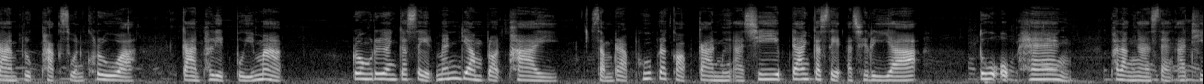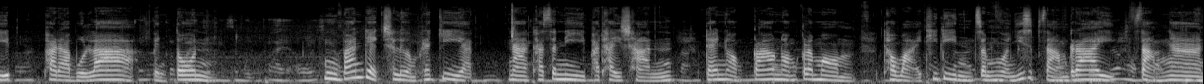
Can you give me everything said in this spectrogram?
การปลูกผักสวนครัว การผลิตปุ๋ยหมัก โรงเรือนเกษตรแม่นยำปลอดภัย สำหรับผู้ประกอบการมืออาชีพ ด้านเกษตรอัจฉริยะ ตู้อบแห้ง พลังงานแสงอาทิตย์ พาราโบลาเป็นต้น หมู่บ้านเด็กเฉลิมพระเกียรติ นางทัศนีพไทยฉัน ได้น้อมกล้าวน้อมกระหม่อม ถวายที่ดินจำนวน 23 ไร่ 3 งาน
